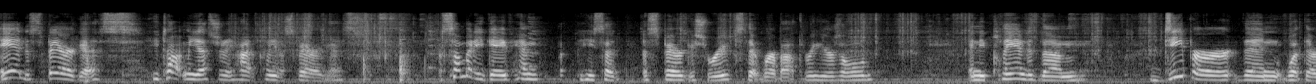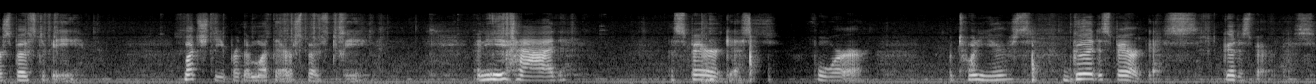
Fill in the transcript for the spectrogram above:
And asparagus. He taught me yesterday how to clean asparagus. Somebody gave him, he said, asparagus roots that were about three years old. And he planted them deeper than what they're supposed to be much deeper than what they're supposed to be. And he had asparagus for 20 years. Good asparagus. Good asparagus.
